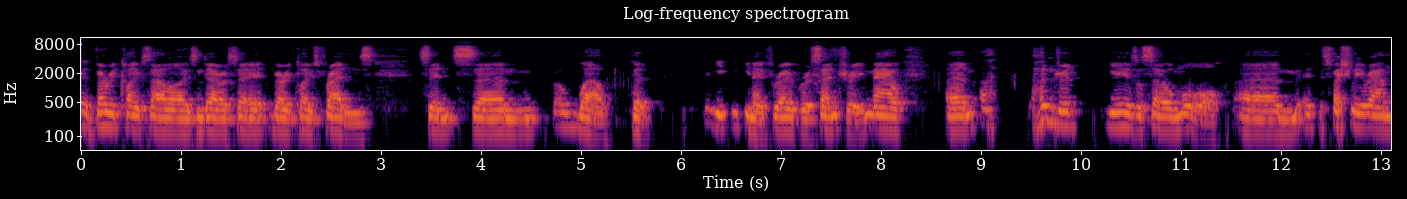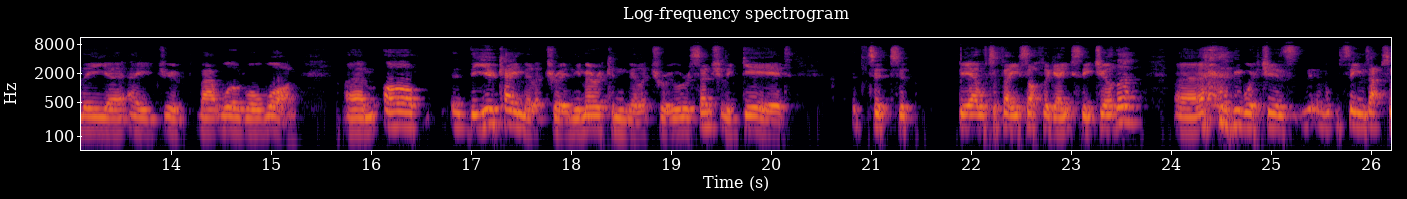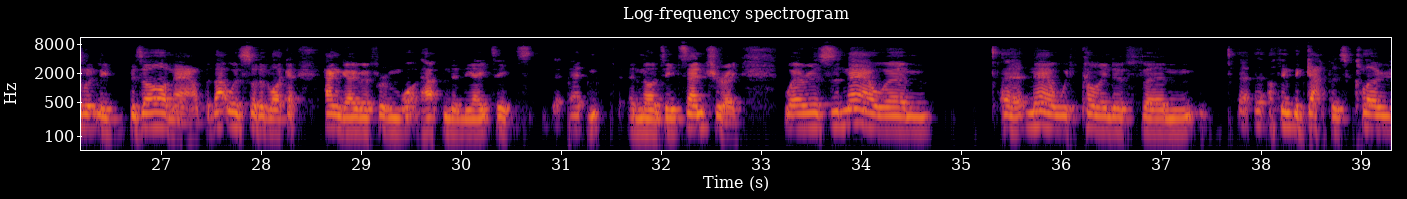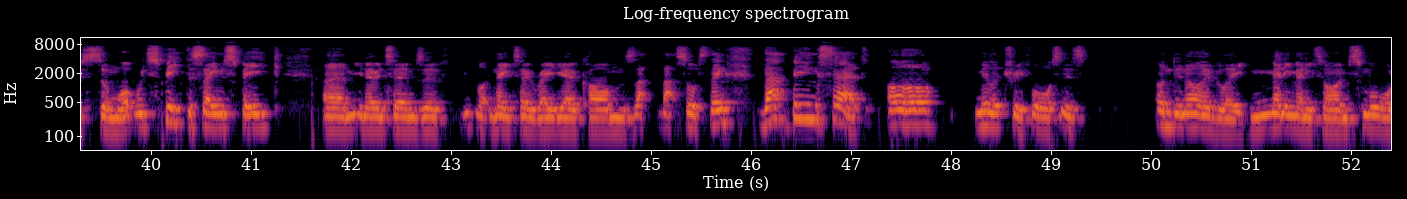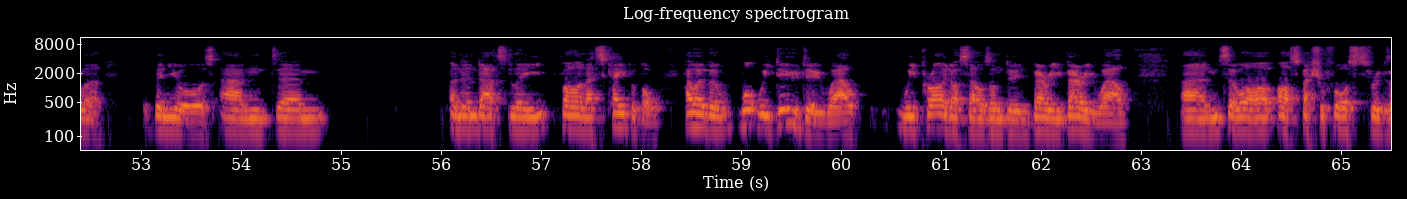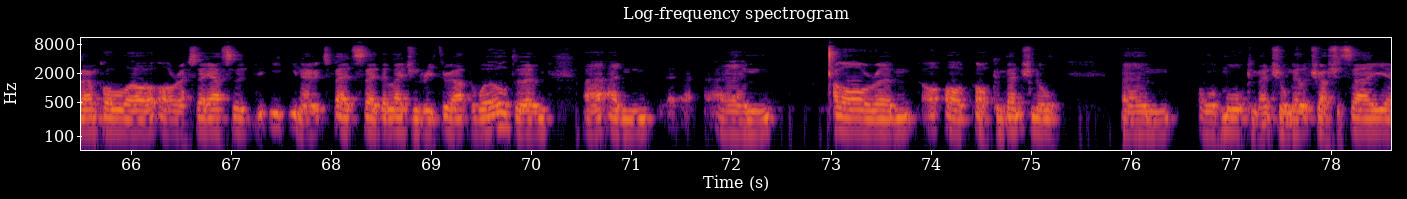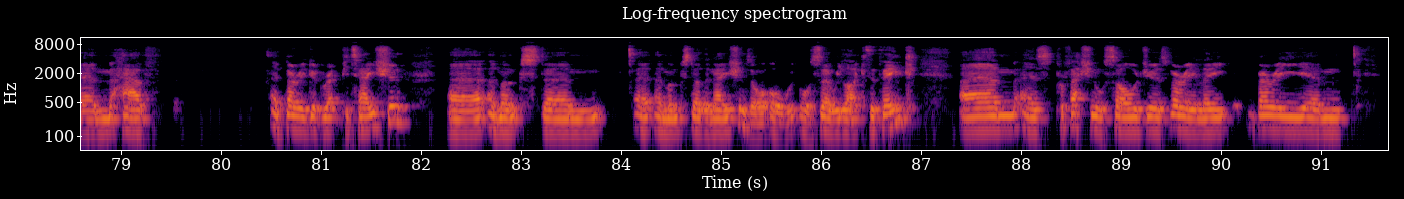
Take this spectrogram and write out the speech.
uh, very close allies, and dare I say it, very close friends since, um, well, for you know, for over a century now. Um, hundred years or so or more, um, especially around the uh, age of about World War One, um, our the UK military and the American military were essentially geared to, to be able to face off against each other. Uh, which is seems absolutely bizarre now, but that was sort of like a hangover from what happened in the 18th and 19th century. Whereas now, um, uh, now we've kind of um, I think the gap has closed somewhat. We speak the same speak, um, you know, in terms of like NATO radio comms, that, that sort of thing. That being said, our military force is undeniably many, many times smaller than yours and um, and undoubtedly far less capable. However, what we do do well, we pride ourselves on doing very, very well. Um, so our, our special forces, for example, our, our, SAS, uh, you know, it's fair to say they're legendary throughout the world, um, uh, and um, our, um, our, our conventional um, or more conventional military, I should say, um, have a very good reputation uh, amongst uh, amongst other nations, or, or, or, so we like to think. as professional soldiers, very elite, very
